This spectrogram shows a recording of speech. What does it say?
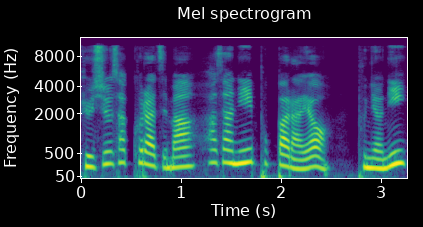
규슈 사쿠라지마 화산이 폭발하여 분연이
